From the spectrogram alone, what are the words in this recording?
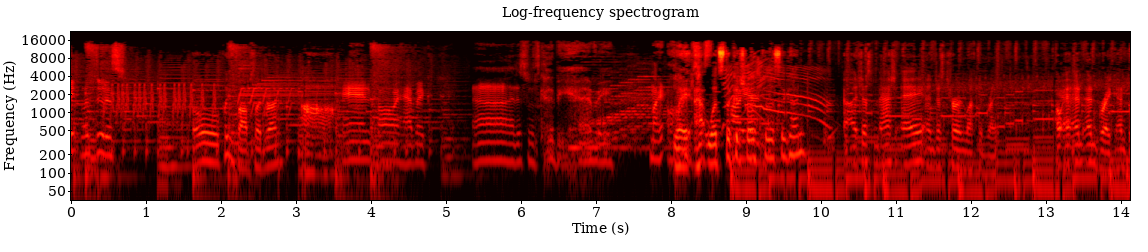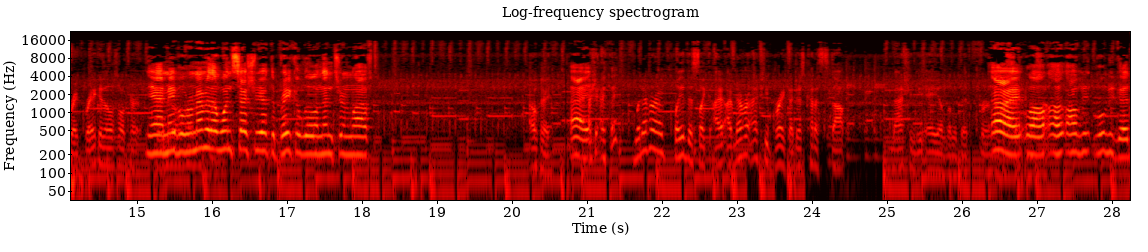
Right, let's do this. Oh, please bobsled run. Ah. Handcar Havoc. Uh, this one's gonna be heavy. My arms Wait, just uh, what's the control tired. for this again? Uh, just mash A and just turn left and right. Oh, and and break, and brake. Brake is also a turn. Yeah, Mabel, remember that one section we have to break a little and then turn left? Okay. Alright. Actually, I think whenever I play this, like I, I've never actually braked. I just kind of stop mashing the A a little bit for. Alright, well, I'll, I'll be, we'll be good.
